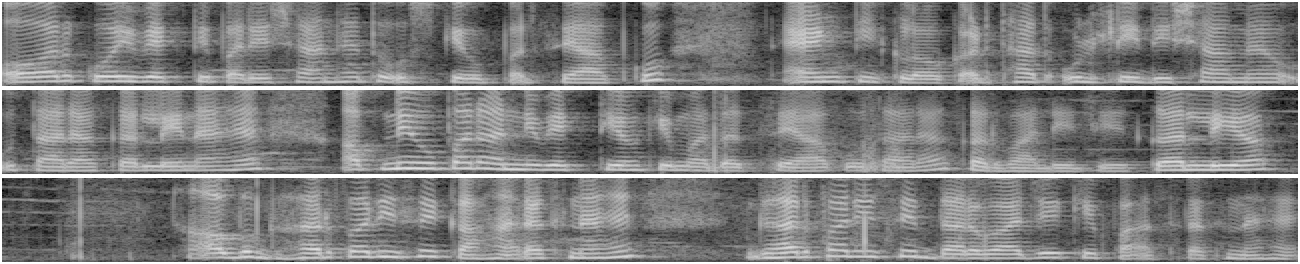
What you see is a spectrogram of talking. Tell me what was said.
और कोई व्यक्ति परेशान है तो उसके ऊपर से आपको एंटी क्लॉक अर्थात उल्टी दिशा में उतारा कर लेना है। अपने ऊपर अन्य व्यक्तियों की मदद से आप उतारा करवा लीजिए। कर लिया। अब घर पर इसे कहाँ रखना है? घर पर इसे दरवाजे के पास रखना है।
